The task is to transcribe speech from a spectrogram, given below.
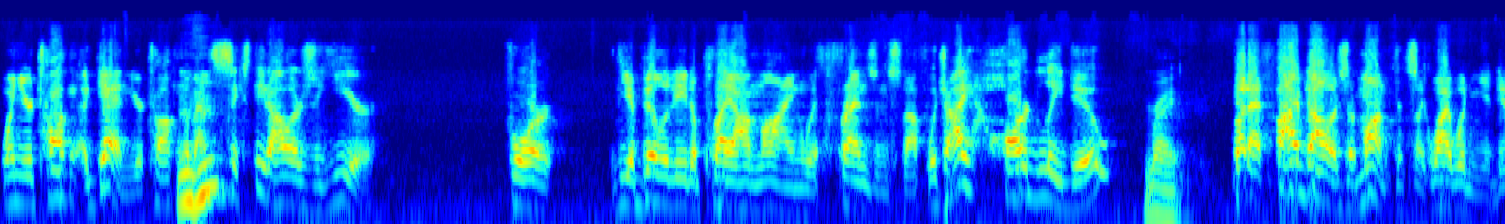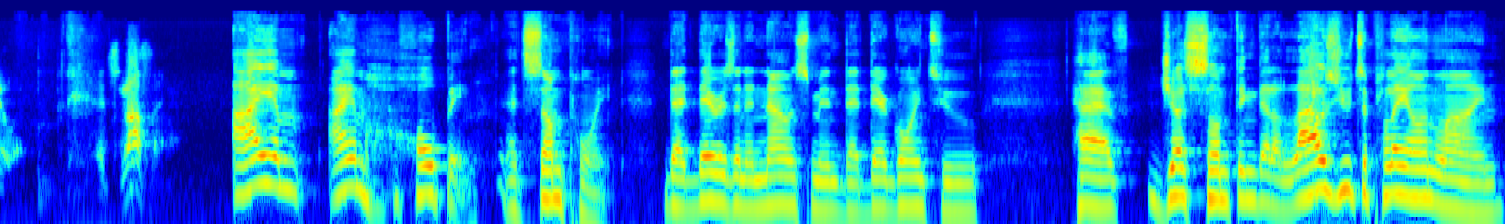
when you're talking again, you're talking Mm-hmm. about sixty dollars a year for the ability to play online with friends and stuff, which I hardly do. right But at five dollars a month, it's like, why wouldn't you do it? It's nothing. I am I am hoping at some point that there is an announcement that they're going to have just something that allows you to play online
